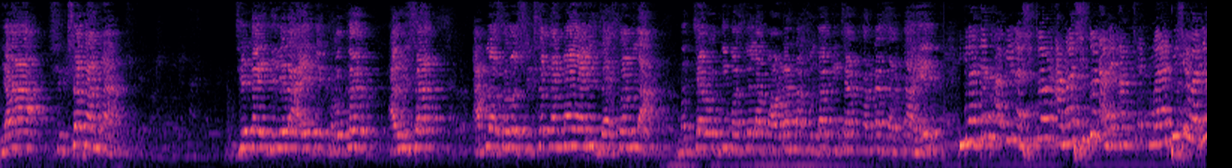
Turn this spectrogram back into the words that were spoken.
या शिक्षकांना जे काही दिलेलं आहे ते खरोखर आयुष्यात आपल्या सर्व शिक्षकांना आणि ज्येष्ठांना मंचावरती बसलेल्या पावड्यांना सुद्धा विचार करण्यासारखं आहे. इयत्ता दहावीला शिकवून आम्हाला शिकवणारे आमचे मराठी शिवाय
